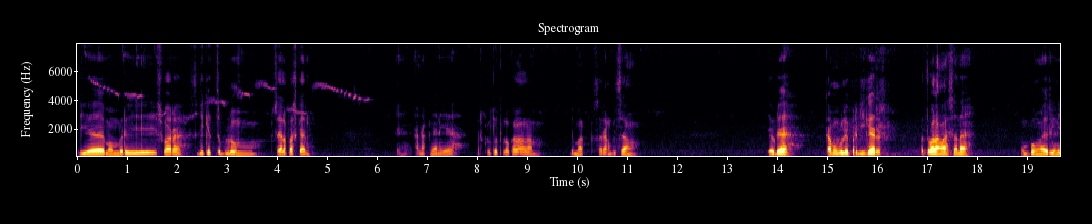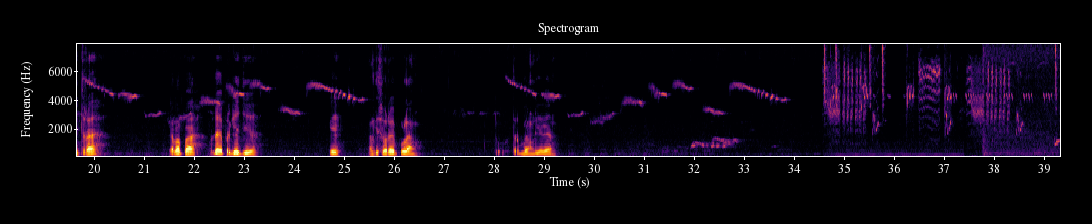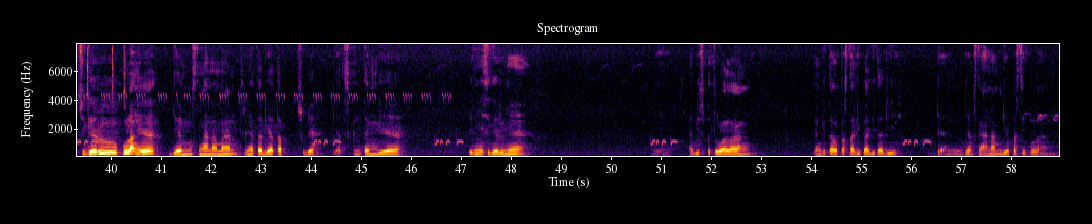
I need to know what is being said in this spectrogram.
Dia memberi suara sedikit sebelum saya lepaskan anaknya nih ya perkutut lokal alam Demak sarang pisang ya udah kamu boleh pergi gar petualanglah sana mumpung hari ini cerah nggak apa-apa udah pergi aja oke nanti sore pulang. Tuh terbang dia kan. Si Garu pulang ya jam setengah enaman. Ternyata di atap sudah di atas genteng dia. Ini si Garunya. Habis petualang kita lepas tadi pagi tadi dan jam setengah enam dia pasti pulang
